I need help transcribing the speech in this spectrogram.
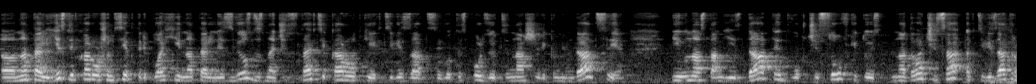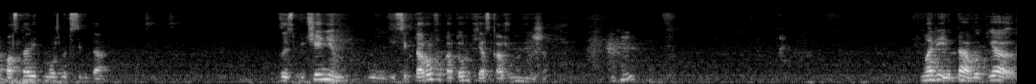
Наталья, если в хорошем секторе плохие натальные звезды, значит, ставьте короткие активизации. Вот используйте наши рекомендации, и у нас там есть даты, двухчасовки, то есть на два часа активизатор поставить можно всегда. За исключением секторов, о которых я скажу ниже. Угу. Мария, да, вот я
